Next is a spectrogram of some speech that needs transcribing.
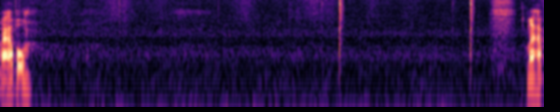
มาครับผมมาครับ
